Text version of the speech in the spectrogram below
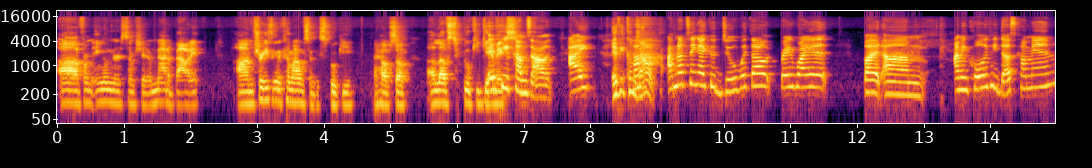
uh, from England or some shit. I'm not about it. I'm sure he's gonna come out with something spooky. I hope so. I love spooky gimmicks. If he comes out, I If he comes out, I'm not saying I could do without Bray Wyatt, but um, I mean, cool if he does come in.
